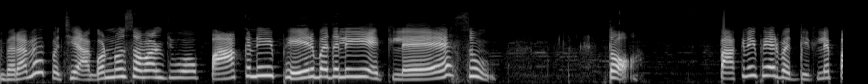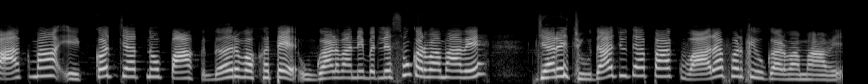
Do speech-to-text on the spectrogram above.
બરાબર? પછી આગળનો સવાલ જુઓ. પાકની ફેરબદલી એટલે શું? તો પાકની ફેરબદલી એટલે પાકમાં એક જ જાતનો પાક દર વખતે ઉગાડવાને બદલે શું કરવામાં આવે? જ્યારે જુદા જુદા પાક વારાફરથી ઉગાડવામાં આવે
